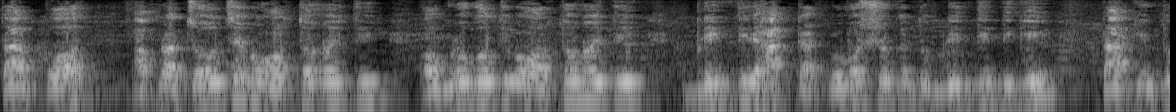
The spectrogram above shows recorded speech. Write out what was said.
তার পথ আপনার চলছে এবং অর্থনৈতিক, অগ্রগতি এবং অর্থনৈতিক বৃদ্ধির হারটা, ক্রমশ কিন্তু বৃদ্ধির দিকেই তার কিন্তু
